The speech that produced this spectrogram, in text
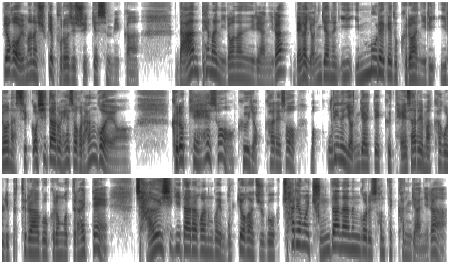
뼈가 얼마나 쉽게 부러질 수 있겠습니까? 나한테만 일어나는 일이 아니라 내가 연기하는 이 인물에게도 그러한 일이 일어났을 것이다로 해석을 한 거예요. 그렇게 해서 그 역할에서 막 우리는 연기할 때 그 대사를 막 하고 리프트를 하고 그런 것들을 할때 '자의식이다.'라고 하는 거에 묶여 가지고 촬영을 중단하는 거를 선택한 게 아니라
